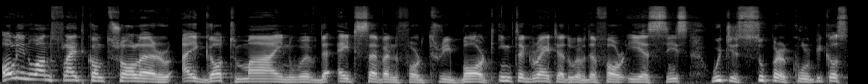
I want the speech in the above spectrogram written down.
All-in-one flight controller, I got mine with the H743 board integrated with the 4 ESCs, which is super cool because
